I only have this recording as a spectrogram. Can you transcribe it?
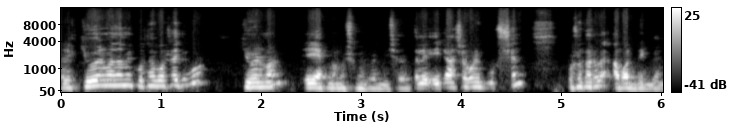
তাহলে কিউ এর মান আমি কোথায় বসাই দিব? কিউ এর মান এই এক নম্বর সমীকরণ হিসাবে তাহলে এটা আশা করি বুঝছেন। প্রশ্ন থাকলে আবার দেখবেন।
